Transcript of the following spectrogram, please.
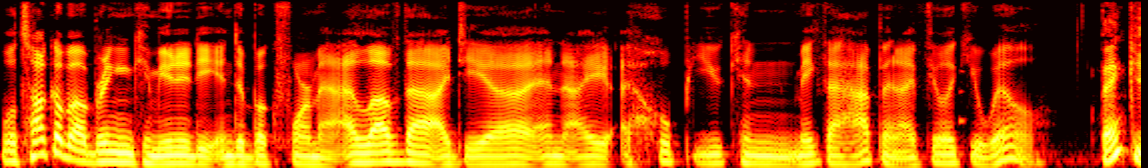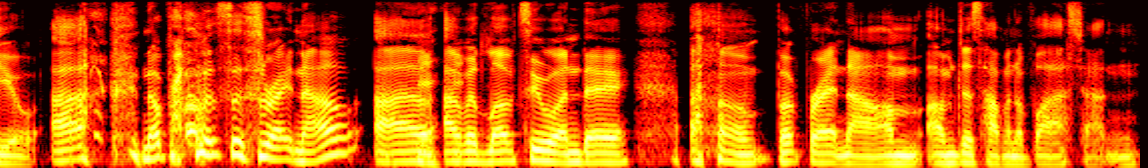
We'll talk about bringing community into book format. I love that idea, and I, I hope you can make that happen. I feel like you will. Thank you. Uh, no promises right now. Uh, I would love to one day, um, but for right now, I'm I'm just having a blast chatting.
